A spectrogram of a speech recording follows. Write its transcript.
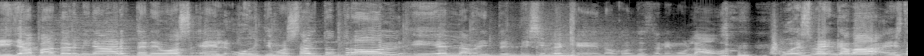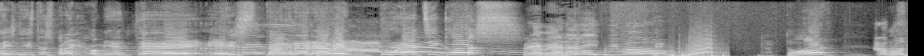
Y ya para terminar, tenemos el último salto troll y el laberinto invisible que no conduce a ningún lado. Pues venga, va, ¿estáis listos para que comience esta gran aventura, chicos? ¡Preparadísimo! ¿Raptor? ¡Vamos.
